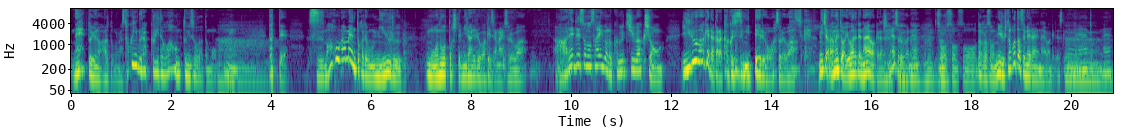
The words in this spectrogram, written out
ーねというのがあると思います。特にブラックウィドウは本当にそうだと思う、うん。だってスマホ画面とかでも見うるものとして見られるわけじゃないそれは。あれでその最後の空中アクションいるわけだから確実に一定量はそれは。見ちゃダメとは言われてないわけだしねそれはね。そうそうそう。だからその見る人のことは責められないわけですけどねとかね。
